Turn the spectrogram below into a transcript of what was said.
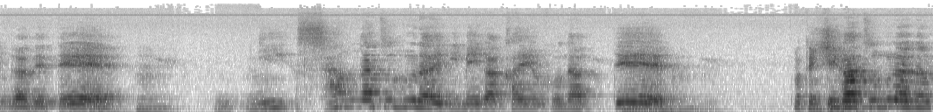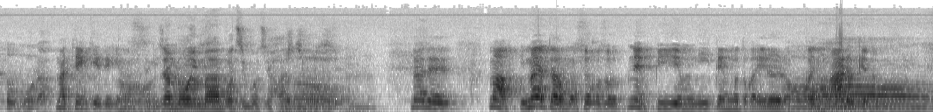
炎が出てうん。に3月ぐらいに目が痒くなって、まあ典型4的月ぐらいになるともう楽、まあ典型的なーすぎじゃあもう今ぼちぼち始まうん。るだってまあ今やったらもうそれこそね PM2.5 とかいろいろ他にもあるけども。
